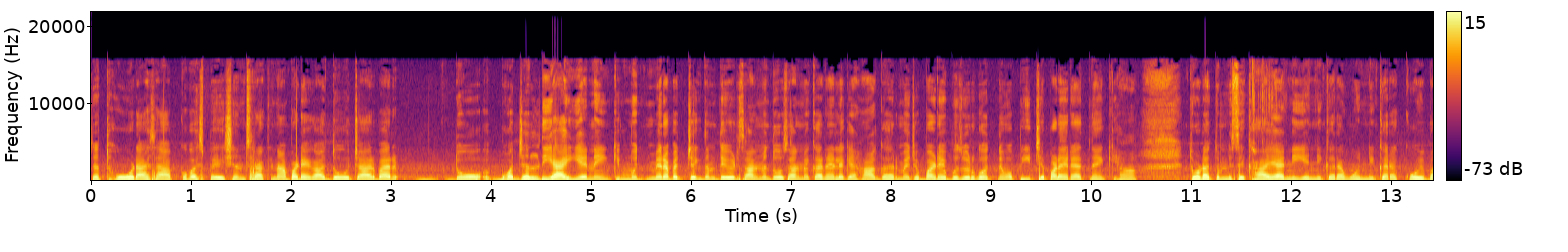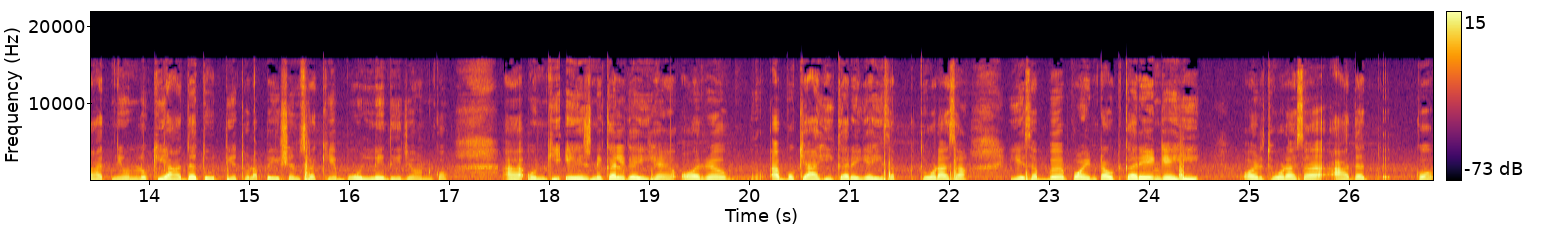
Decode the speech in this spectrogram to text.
तो थोड़ा सा आपको बस पेशेंस रखना पड़ेगा, दो चार बार दो बहुत जल्दी आई है नहीं कि मेरा बच्चा एकदम डेढ़ साल में दो साल में करने लगे। हाँ घर में जो बड़े बुज़ुर्ग होते हैं वो पीछे पड़े रहते हैं कि हाँ थोड़ा तुमने सिखाया नहीं ये नहीं करा वो नहीं करा कोई बात नहीं। उन लोग की आदत होती है थोड़ा पेशेंस रखिए बोलने दीजिए उनको। आ, उनकी एज निकल गई है और अब वो क्या ही करें यही सब थोड़ा सा ये सब पॉइंट आउट करेंगे ही और थोड़ा सा आदत को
